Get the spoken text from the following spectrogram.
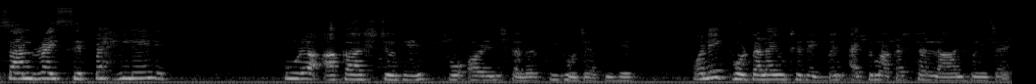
sunrise से पहले पूरा आकाश जो है वो ऑरेंज कलर की हो जाती है অনেক ভোরবেলায় উঠে দেখবেন একদম আকাশটা লাল হয়ে যায়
